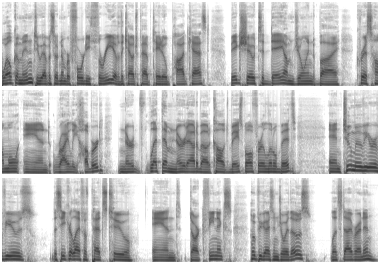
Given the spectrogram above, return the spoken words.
Welcome into episode number 43 of the Couch Potato podcast. Big show today. I'm joined by Chris Hummel and Riley Hubbard. Nerd, let them nerd out about college baseball for a little bit. And two movie reviews The Secret Life of Pets 2 and Dark Phoenix. Hope you guys enjoy those. Let's dive right in.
